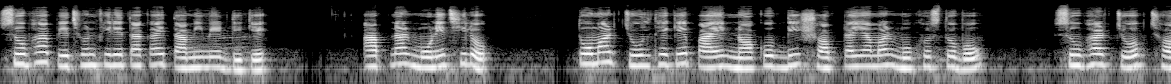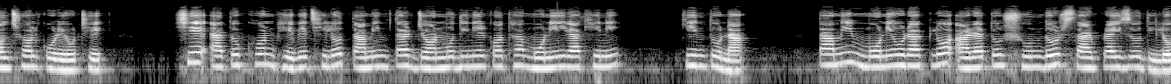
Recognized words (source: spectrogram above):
শোভা পেছন ফিরে তাকায় তামিমের দিকে। আপনার মনে ছিল, তোমার চুল থেকে পায়ের নখ অবধি সবটাই আমার মুখস্থ বউ? সুভার চোখ ছলছল করে ওঠে। সে এতক্ষণ ভেবেছিল তামিম তার জন্মদিনের কথা মনেই রাখেনি, কিন্তু না। তামিম মনেও রাখল আর এত সুন্দর সারপ্রাইজও দিল।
